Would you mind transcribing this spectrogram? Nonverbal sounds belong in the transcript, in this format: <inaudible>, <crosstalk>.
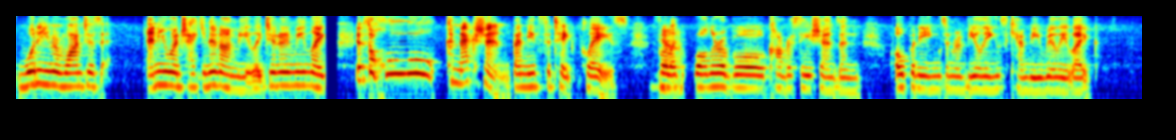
wouldn't even want just anyone checking in on me. Like do you know what i mean? Like it's a whole connection that needs to take place for yeah. like vulnerable conversations and openings and revealings can be really like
